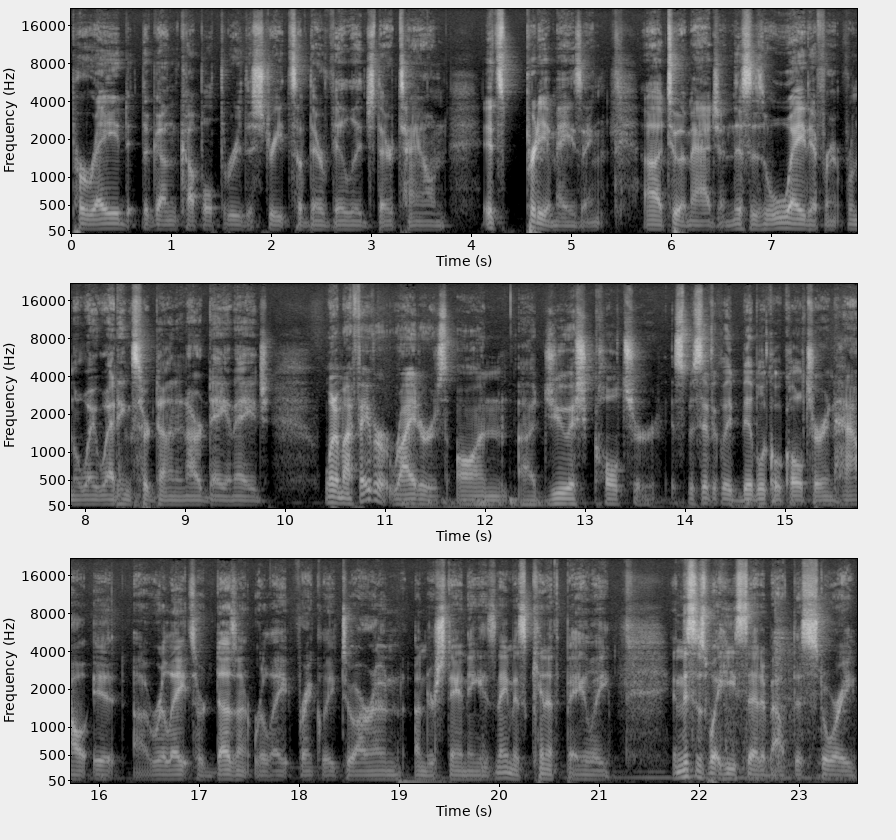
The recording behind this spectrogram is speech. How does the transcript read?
parade the young couple through the streets of their village, their town. It's pretty amazing uh, to imagine. This is way different from the way weddings are done in our day and age one of my favorite writers on uh, Jewish culture, specifically biblical culture, and how it uh, relates or doesn't relate, frankly, to our own understanding. His name is Kenneth Bailey. And this is what he said about this story.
